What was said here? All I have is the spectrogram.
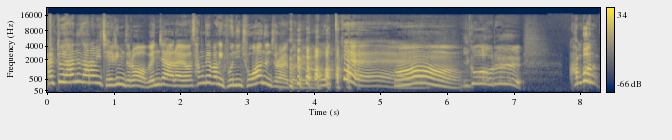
할도에 하는 사람이 제일 힘들어. 왠지 알아요? 상대방이 본인 좋아하는 줄 알거든. 어떡해. 어. 이거를 한번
